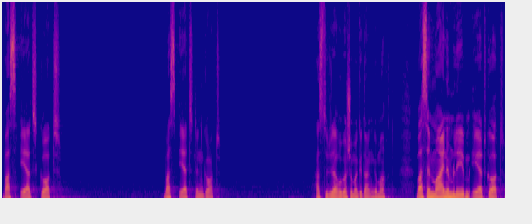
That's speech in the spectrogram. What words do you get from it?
was ehrt Gott? Was ehrt denn Gott? Hast du dir darüber schon mal Gedanken gemacht? Was in meinem Leben ehrt Gott?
